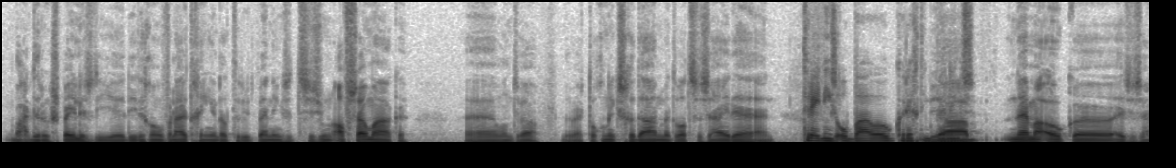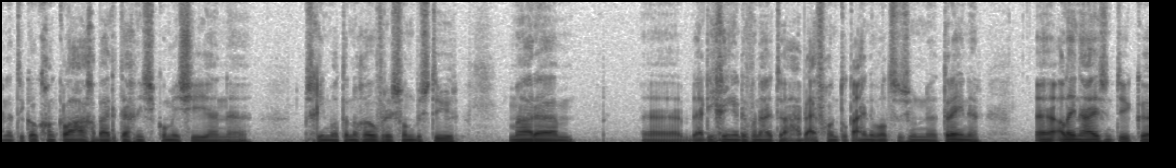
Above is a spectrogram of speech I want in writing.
waren er ook spelers die, die er gewoon vanuit gingen dat Ruud Pennings het seizoen af zou maken. Eh, want ja, er werd toch niks gedaan met wat ze zeiden. En Trainingsopbouw ook richting ja, Pennings. nee, maar ook, eh, ze zijn natuurlijk ook gaan klagen bij de technische commissie en eh, misschien wat er nog over is van het bestuur. Maar ehm, eh, ja, die gingen ervan uit, hij blijft gewoon tot einde van het seizoen trainer. Alleen hij is natuurlijk, eh,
